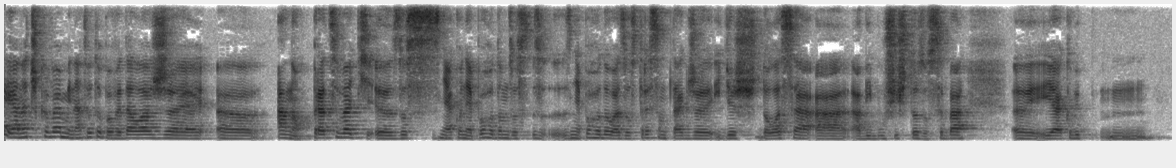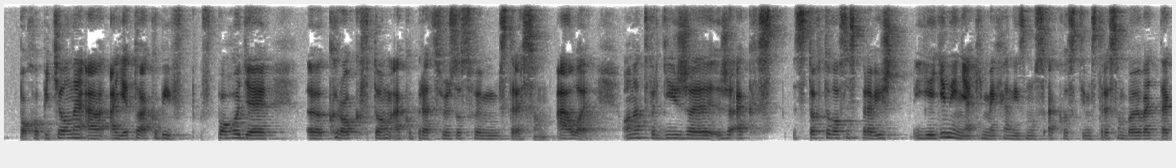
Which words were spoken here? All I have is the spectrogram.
Janačková mi na toto povedala, že uh, áno, pracovať uh, so, s nejakou nepohodom, so, s nepohodou a so stresom tak, že ideš do lesa a, a vybúšiš to zo seba, uh, je akoby um, pochopiteľné a, a je to akoby v, v pohode krok v tom, ako pracuješ so svojím stresom. Ale ona tvrdí, že, že ak z tohto vlastne spravíš jediný nejaký mechanizmus, ako s tým stresom bojovať, tak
